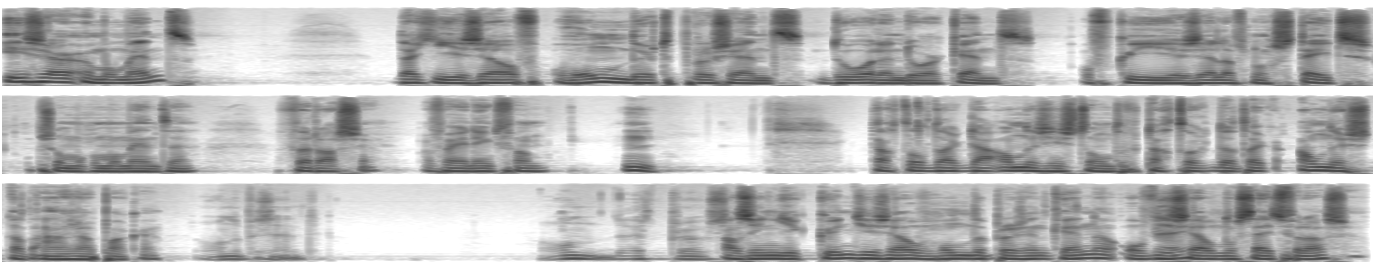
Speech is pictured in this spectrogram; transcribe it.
is er een moment dat je jezelf 100% door en door kent? Of kun je jezelf nog steeds op sommige momenten verrassen? Waarvan je denkt van, hm, ik dacht toch dat ik daar anders in stond. Of ik dacht toch dat ik anders dat aan zou pakken. 100%. 100%. Als in je kunt jezelf 100% kennen of Nee. jezelf nog steeds verrassen?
